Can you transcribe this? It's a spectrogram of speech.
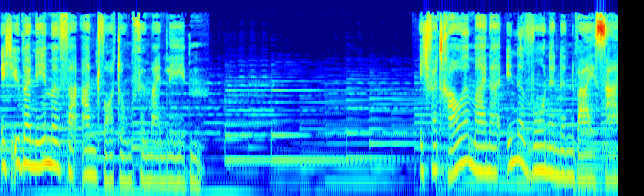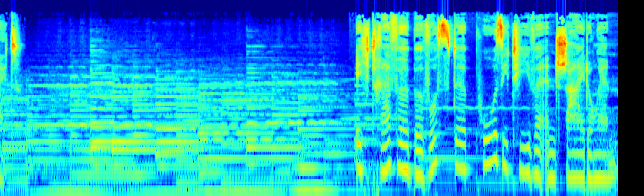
Ich übernehme Verantwortung für mein Leben. Ich vertraue meiner innewohnenden Weisheit. Ich treffe bewusste, positive Entscheidungen.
